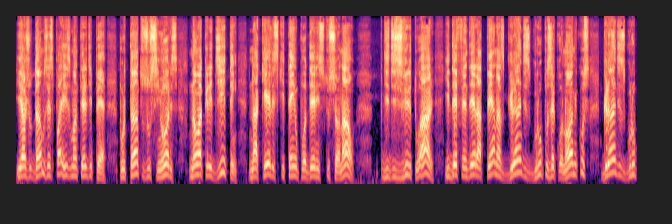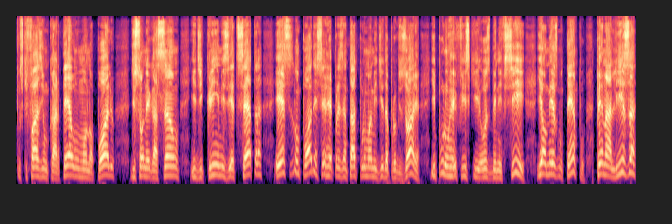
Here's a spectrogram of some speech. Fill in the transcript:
e ajudamos esse país manter de pé. Portanto, os senhores não acreditem naqueles que têm o poder institucional de desvirtuar e defender apenas grandes grupos econômicos, grandes grupos que fazem um cartel, um monopólio de sonegação e de crimes e etc. Esses não podem ser representados por uma medida provisória e por um refis que os beneficie e, ao mesmo tempo, penaliza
